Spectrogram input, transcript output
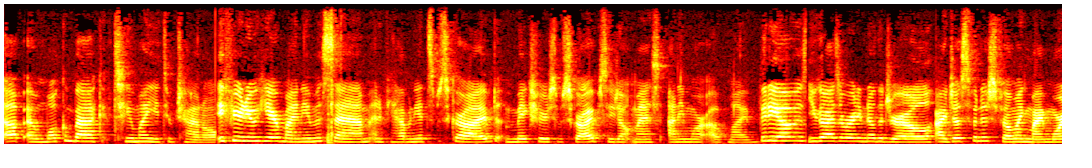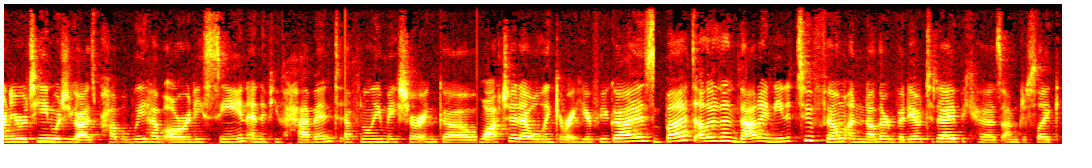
Up and welcome back to my YouTube channel. If you're new here, my name is Sam and if you haven't yet subscribed, make sure you subscribe so you don't miss any more of my videos. You guys already know the drill. I just finished filming my morning routine, which you guys probably have already seen and if you haven't, definitely make sure and go watch it. I will link it right here for you guys. But other than that, I needed to film another video today because I'm just like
